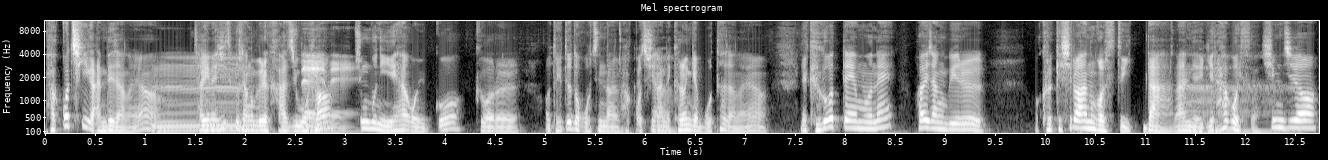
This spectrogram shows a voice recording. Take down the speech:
바꿔치기가 안 되잖아요. 음. 자기네 시스코 장비를 가지고서 네, 네. 충분히 이해하고 있고 그거를 어떻게 뜯어 고친 다음에 바꿔치기 하는데. 그런 게 못 하잖아요. 그것 때문에 화웨이 장비를 그렇게 싫어하는 걸 수도 있다라는 아. 얘기를 하고 있어요. 심지어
